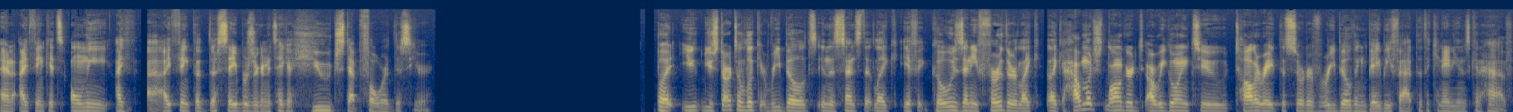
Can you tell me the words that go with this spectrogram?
And I think it's only I I think that the Sabres are going to take a huge step forward this year. But you you start to look at rebuilds in the sense that like if it goes any further like like how much longer are we going to tolerate the sort of rebuilding baby fat that the Canadiens can have?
